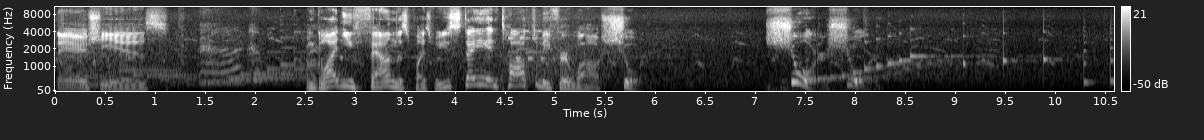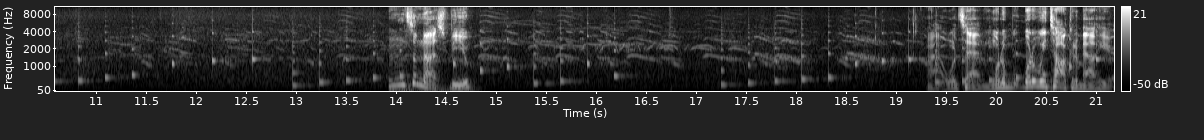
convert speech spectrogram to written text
there she is. I'm glad you found this place. Will you stay and talk to me for a while? Sure. Sure, sure. Mm, it's a nice view. What's happening? What are, what are we talking about here?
